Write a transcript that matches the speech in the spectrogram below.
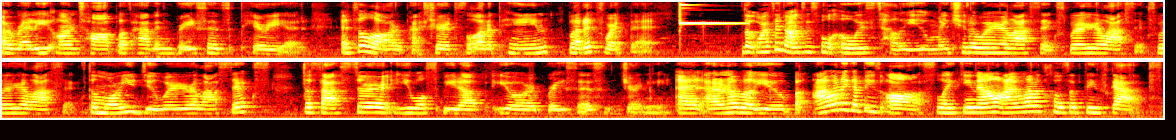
already on top of having braces, period. It's a lot of pressure, it's a lot of pain, but it's worth it. The orthodontist will always tell you, make sure to wear your elastics, wear your elastics, wear your elastics. The more you do wear your elastics, the faster you will speed up your braces journey. And I don't know about you, but I want to get these off. Like, you know, I want to close up these gaps.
